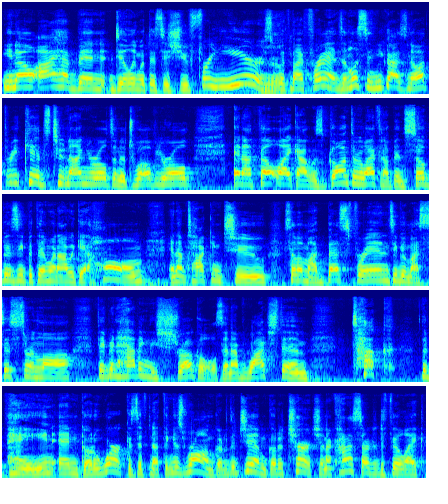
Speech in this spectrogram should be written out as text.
You know, I have been dealing with this issue for years Yeah. with my friends. And listen, you guys know I have three kids, two nine year olds and a 12 year old. And I felt like I was going through life and I've been so busy. But then when I would get home and I'm talking to some of my best friends, even my sister in law, they've been having these struggles. And I've watched them tuck the pain and go to work as if nothing is wrong, go to the gym, go to church. And I kind of started to feel like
